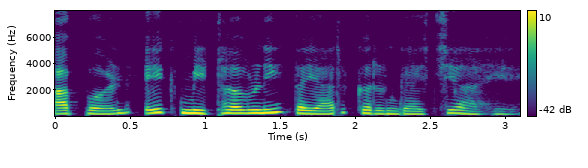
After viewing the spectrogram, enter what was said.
आपण एक मिठवणी तयार करून घ्यायची आहे.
